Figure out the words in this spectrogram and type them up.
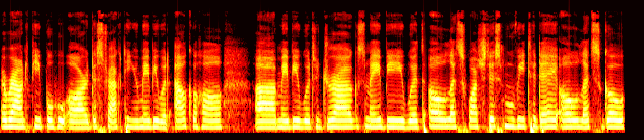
around people who are distracting you maybe with alcohol uh, maybe with drugs, maybe with, oh, let's watch this movie today. Oh, let's go,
